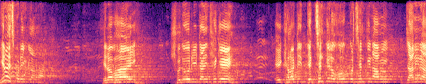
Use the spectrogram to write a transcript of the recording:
হিরো স্পোর্টিং ক্লাব। হীরা ভাই, শুধু ইটালি থেকে এই খেলাটি দেখছেন কিনা, উপভোগ করছেন কিনা, আমি জানি না।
